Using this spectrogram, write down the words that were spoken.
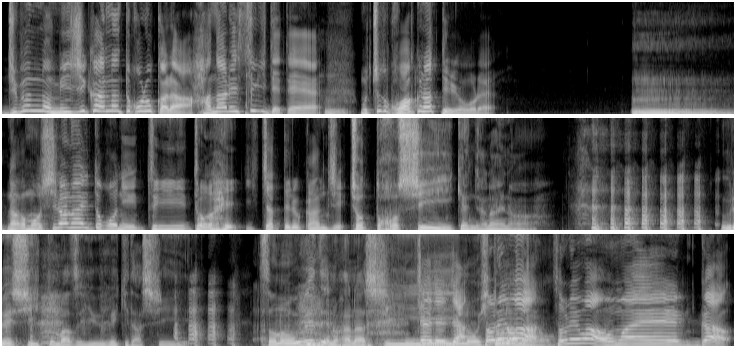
自分の身近なところから離れすぎてて、うん。もうちょっと怖くなってるよ俺。うーん。なんかもう知らないとこにツイートがいっちゃってる感じ。ちょっと欲しい意見じゃないな。嬉しいってまず言うべきだしその上での話じゃあじゃあじゃの人あそれはなのよそれはお前が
